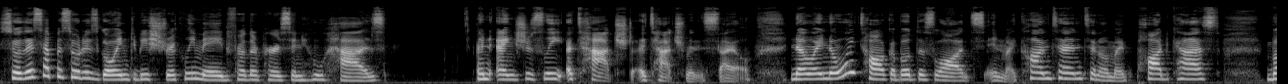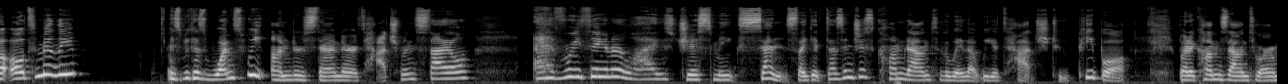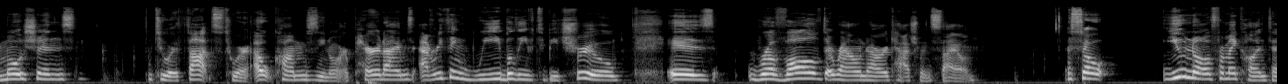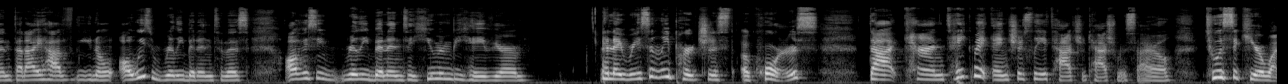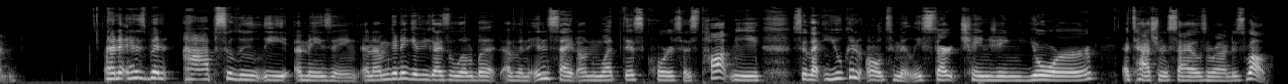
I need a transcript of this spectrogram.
So, this episode is going to be strictly made for the person who has an anxiously attached attachment style. Now, I know I talk about this lots in my content and on my podcast, but ultimately, it's because once we understand our attachment style, everything in our lives just makes sense. Like it doesn't just come down to the way that we attach to people, but it comes down to our emotions, to our thoughts, to our outcomes, you know, our paradigms, everything we believe to be true is revolved around our attachment style. So, you know from my content that I have, you know, always really been into this, obviously, really been into human behavior. And I recently purchased a course that can take my anxiously attached attachment style to a secure one and it has been absolutely amazing. And I'm going to give you guys a little bit of an insight on what this course has taught me so that you can ultimately start changing your attachment styles around as well.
